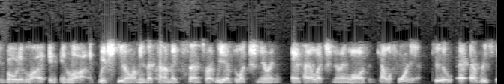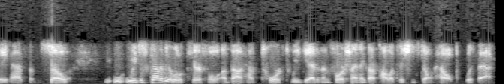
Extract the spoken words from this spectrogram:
to vote in, li- in, in line, which, you know, I mean, that kind of makes sense, right? We have electioneering, anti-electioneering laws in California, too. Every state has them. So we just got to be a little careful about how torqued we get. And unfortunately, I think our politicians don't help with that.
